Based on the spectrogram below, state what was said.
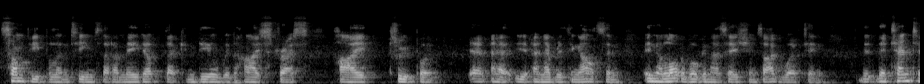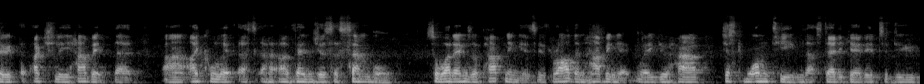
some people and teams that are made up that can deal with high stress, high throughput, uh, uh, and everything else. And in a lot of organizations I've worked in, they, they tend to actually have it that uh, I call it uh, Avengers Assemble. So what ends up happening is, is rather than having it where you have just one team that's dedicated to do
